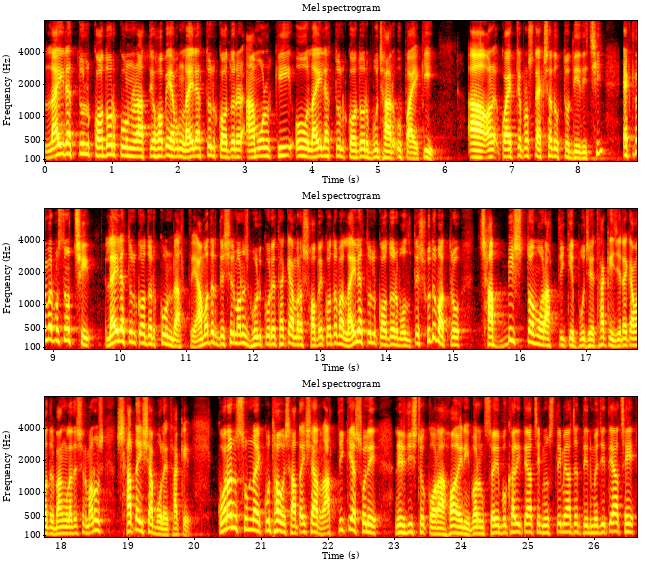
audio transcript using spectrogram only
লাইলাতুল কদর কোন রাতে হবে এবং লাইলাতুল কদরের আমল কি ও লাইলাতুল কদর বুঝার উপায় কি কয়েকটা প্রশ্ন একসাথে উত্তর দিয়ে দিচ্ছি। ১ নম্বর প্রশ্ন হচ্ছে লাইলাতুল কদর কোন রাত্রে? আমাদের দেশের মানুষ ভুল করে থাকে আমরা শবে কদর বা লাইলাতুল কদর বলতে শুধুমাত্র ছাব্বিশতম রাত্রিকে বুঝে থাকি যেটাকে আমাদের বাংলাদেশের মানুষ সাতাইশা বলে থাকে। কোরআন সুন্নায় কোথাও সাতাইশা রাত্রিকে আসলে নির্দিষ্ট করা হয়নি। বরং সহিহ বুখারিতে আছে, মুসলিমে আছে, তিরমিজিতে আছে,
